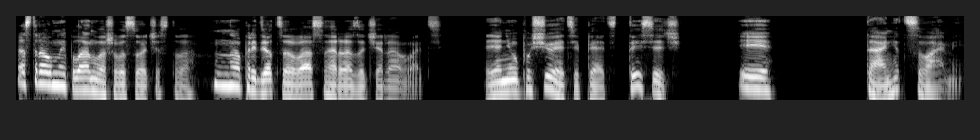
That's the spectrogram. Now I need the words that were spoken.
Остроумный план, ваше высочество, но придется вас разочаровать. Я не упущу эти пять тысяч и... танец с вами.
